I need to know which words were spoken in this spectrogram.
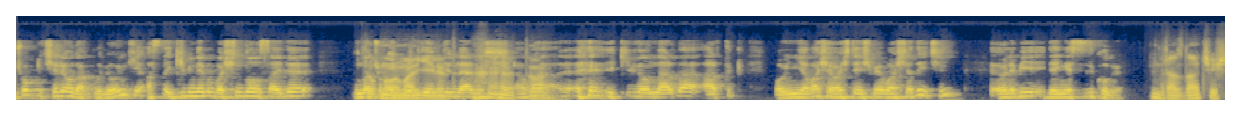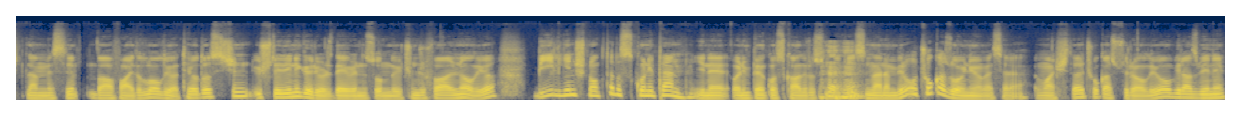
çok içeriye odaklı bir oyun ki aslında 2000'lerin başında olsaydı bundan çok, çok normal yiyebilirlermiş. evet, Ama 2010'larda artık oyun yavaş yavaş değişmeye başladığı için öyle bir dengesizlik oluyor biraz daha çeşitlenmesi daha faydalı oluyor. Teodos için üçlediğini görüyoruz devrenin sonunda. Üçüncü faalini alıyor. Bir ilginç nokta da Scottie Penn yine Olympiakos kadrosundaki isimlerden biri. O çok az oynuyor mesela maçta. Çok az süre alıyor. O biraz beni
